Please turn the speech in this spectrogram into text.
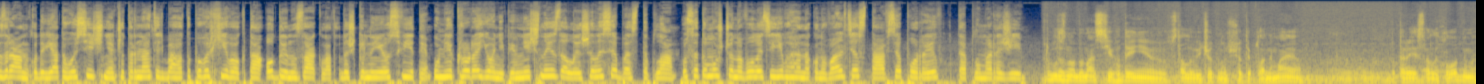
Зранку 9 січня 14 багатоповерхівок та один заклад дошкільної освіти у мікрорайоні Північний залишилися без тепла. Усе тому, що на вулиці Євгена Коновальця стався порив тепломережі. Приблизно о 12 годині стало відчутно, що тепла немає. Е, Батареї стали холодними.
